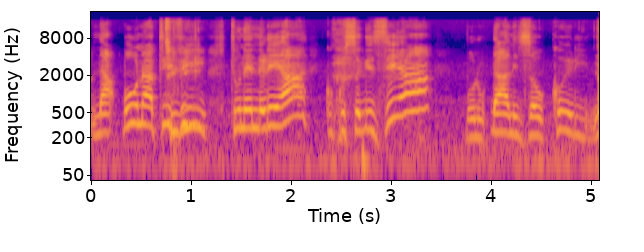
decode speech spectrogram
na Buna TV, TV. tunaendelea kukusogezea burudani za ukweli.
